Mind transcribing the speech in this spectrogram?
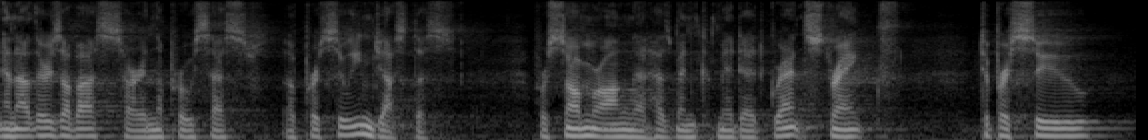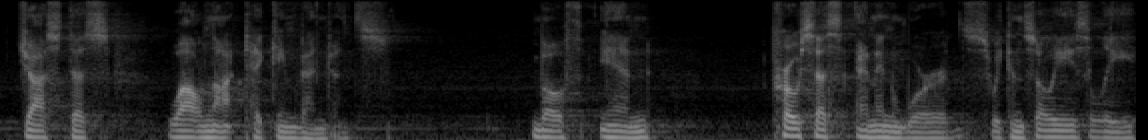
And others of us are in the process of pursuing justice for some wrong that has been committed. Grant strength to pursue justice while not taking vengeance, both in process and in words. We can so easily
